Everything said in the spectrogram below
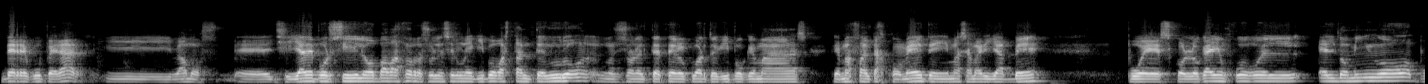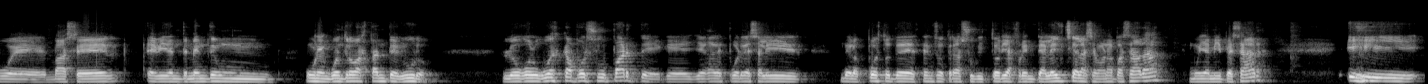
recuperar. Y vamos, eh, si ya de por sí los babazorros suelen ser un equipo bastante duro, no sé si son el tercero o el cuarto equipo que más, que más faltas comete y más amarillas ve, pues con lo que hay en juego el, domingo, pues va a ser evidentemente un, un encuentro bastante duro. Luego el Huesca por su parte, que llega después de salir de los puestos de descenso tras su victoria frente al Elche la semana pasada, muy a mi pesar, y,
